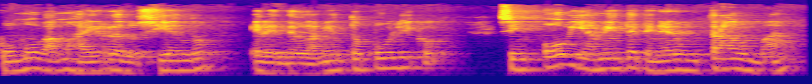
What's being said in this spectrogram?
cómo vamos a ir reduciendo el endeudamiento público sin obviamente tener un trauma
